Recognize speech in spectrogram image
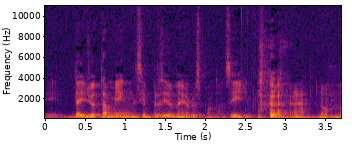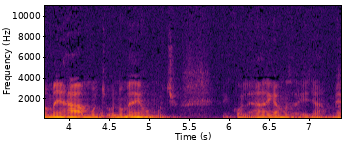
eh, de, yo también siempre he sido medio respondoncillo. no, no, me dejaba mucho, o no me dejo mucho. Eh, con la edad, digamos, ahí ya me,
